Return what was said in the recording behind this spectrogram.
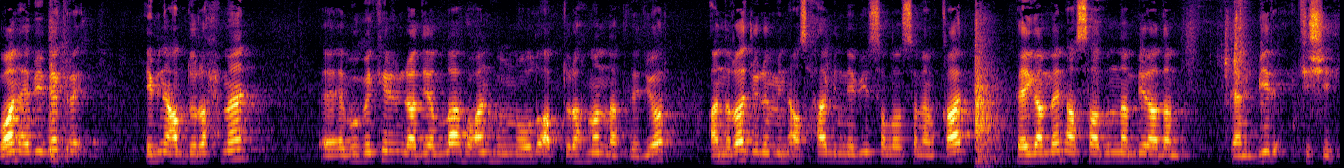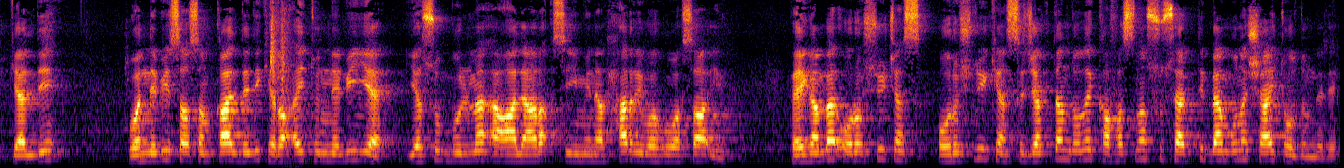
Van Ebi Bekir İbni Abdurrahman Ebu Bekir'in radıyallahu anh'un oğlu Abdurrahman naklediyor. An raculun min ashabin nebi sallallahu aleyhi ve sellem kal. Peygamberin ashabından bir adam yani bir kişi geldi. Ve nebi sallallahu aleyhi dedi ki ra'aytun nebiyye yasubbul ma'a ala ra'si minel harri ve huve saim. Peygamber oruçluyken, oruçluyken sıcaktan dolayı kafasına su serpti. Ben buna şahit oldum dedi.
